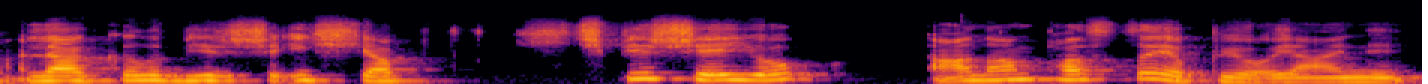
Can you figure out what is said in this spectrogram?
alakalı bir şey iş yaptı. Hiçbir şey yok. Adam pasta yapıyor yani.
